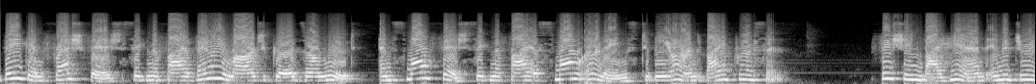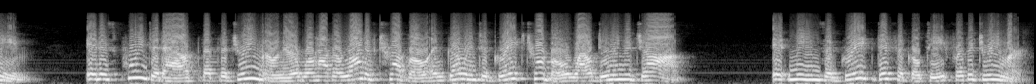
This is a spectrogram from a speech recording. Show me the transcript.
Big and fresh fish signify very large goods or loot, and small fish signify a small earnings to be earned by a person. Fishing by hand in a dream. It is pointed out that the dream owner will have a lot of trouble and go into great trouble while doing a job. It means a great difficulty for the dreamer.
